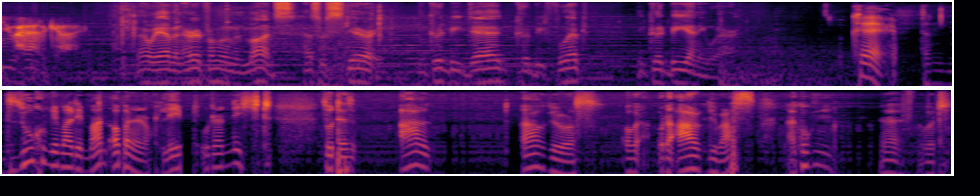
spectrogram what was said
You had a guy. No, we haven't heard from him in months. That's what's scary. He could be dead, could be flipped, he could be anywhere. Okay, dann suchen wir mal den Mann, ob er denn noch lebt oder nicht. So, der Ar Argyros. Oder, oder Argyros. Mal gucken. Ja, gut.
